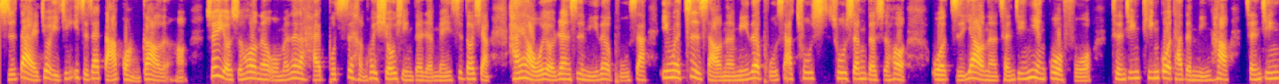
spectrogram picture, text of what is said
时代就已经一直在打广告了哈。所以有时候呢，我们那个还不是很会修行的人，每一次都想，还好我有认识弥勒菩萨，因为至少呢，弥勒菩萨出出生的时候，我只要呢曾经念过佛，曾经听过他的名号，曾经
